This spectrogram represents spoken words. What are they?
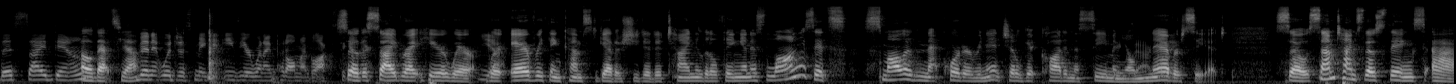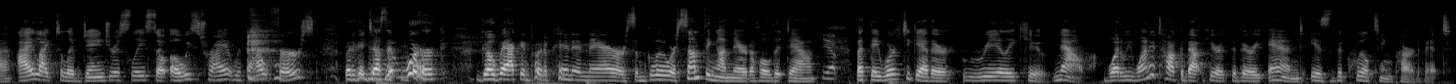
this side down, Oh, that's yeah. then it would just make it easier when I put all my blocks So the side right here where, Yeah. where everything comes together, she did a tiny little thing. And as long as it's smaller than that quarter of an inch, it'll get caught in the seam and you'll never see it. So sometimes those things, uh, I like to live dangerously, so always try it without first. But if it doesn't work, go back and put a pin in there or some glue or something on there to hold it down. Yep. But they work together really cute. Now, what we want to talk about here at the very end is the quilting part of it.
